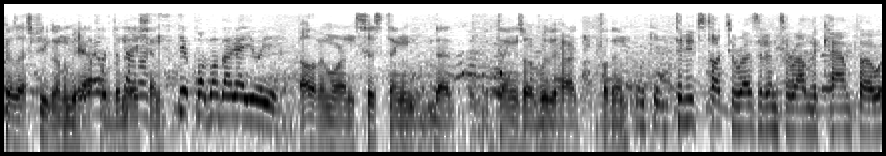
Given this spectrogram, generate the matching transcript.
Because I speak on behalf of the nation. All of them are insisting that things are really hard for them. Continue to talk to residents around the camp. Uh,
